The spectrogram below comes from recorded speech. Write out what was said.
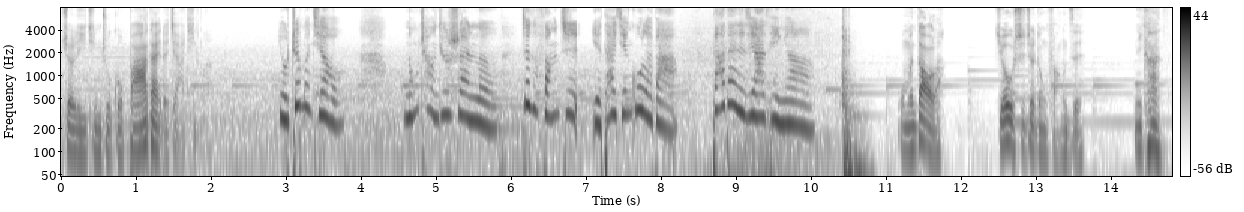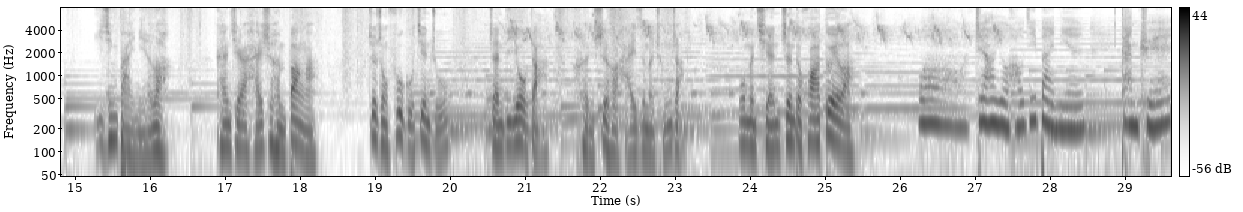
这里已经住过八代的家庭了。有这么久？农场就算了，这个房子也太坚固了吧！八代的家庭啊！我们到了，就是这栋房子。你看，已经百年了，看起来还是很棒啊。这种复古建筑，占地又大，很适合孩子们成长。我们钱真的花对了。哇，这样有好几百年，感觉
